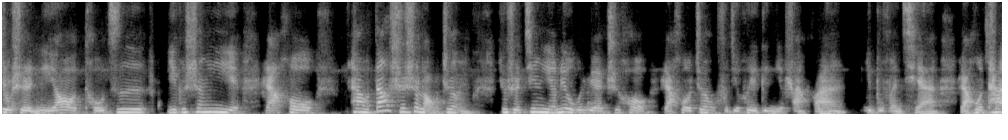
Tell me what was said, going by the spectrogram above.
就是你要投资一个生意，然后。他当时是老郑，就是经营六个月之后，然后政府就会给你返还一部分钱，然后他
